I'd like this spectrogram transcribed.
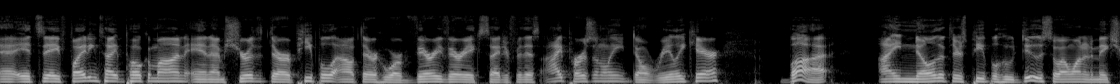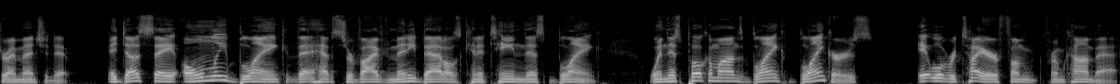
uh, it's a fighting type Pokemon, and I'm sure that there are people out there who are very, very excited for this. I personally don't really care, but I know that there's people who do, so I wanted to make sure I mentioned it. It does say only blank that have survived many battles can attain this blank. When this Pokemon's blank blankers, it will retire from from combat.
